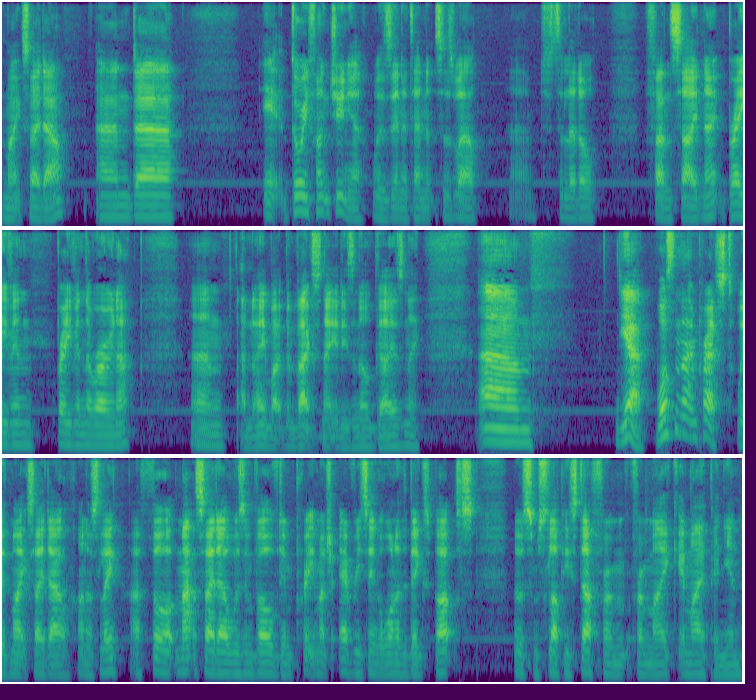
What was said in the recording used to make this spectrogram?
Mike Sydal, and uh, it, Dory Funk Jr. was in attendance as well. Um, just a little fun side note: braving, braving the Rona. Um, I don't know he might have been vaccinated. He's an old guy, isn't he? Um, yeah, wasn't that impressed with Mike Sydal. Honestly, I thought Matt Sydal was involved in pretty much every single one of the big spots. There was some sloppy stuff from from Mike, in my opinion.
